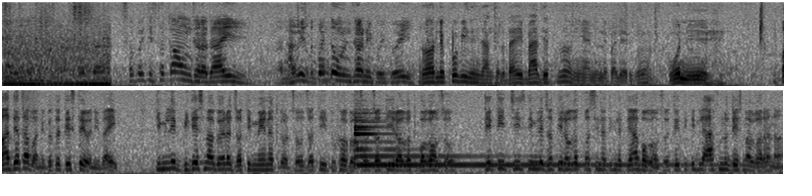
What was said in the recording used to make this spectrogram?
यहाँ सबै त्यस्तो कहाँ हुन्छ र दाई? हामी यस्तो पनि त हुन्छ नि कोही कोही। रहरले को विदेश जान्छ र दाइ बाध्यता त हो नि हामी नेपालीहरूको। हो नि। बाध्यता भनेको त त्यस्तै हो नि भाइ। तिमीले विदेशमा गएर जति मेहनत गर्छौ जति दुःख गर्छौ जति रगत बगाउँछौ त्यति चिज तिमीले जति रगत पसिना तिमीले त्यहाँ बगाउँछौ त्यति तिमीले आफ्नो देशमा गर न।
